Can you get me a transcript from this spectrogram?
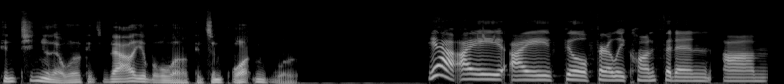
continue that work. It's valuable work. It's important work. Yeah, I I feel fairly confident. Um,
